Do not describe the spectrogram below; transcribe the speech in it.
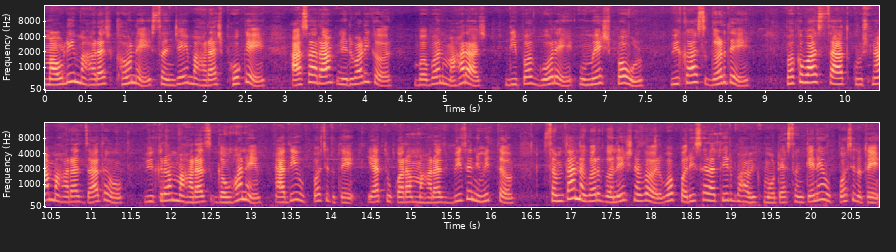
माऊली महाराज खवणे संजय महाराज फोके आसाराम निर्वाडीकर बबन महाराज दीपक गोरे उमेश पौळ विकास गर्दे भकवास सात कृष्णा महाराज जाधव विक्रम महाराज गव्हाणे आदी उपस्थित होते. या तुकाराम महाराज बीज निमित्त समतानगर गणेशनगर व परिसरातील भाविक मोठ्या संख्येने उपस्थित होते.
